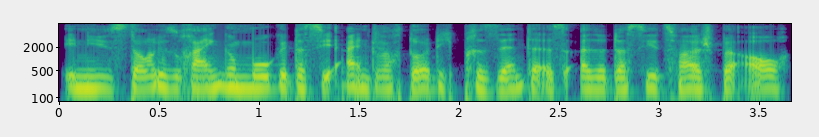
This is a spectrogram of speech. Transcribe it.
in die Story so reingemogelt, dass sie einfach deutlich präsenter ist. Also dass sie zum Beispiel auch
